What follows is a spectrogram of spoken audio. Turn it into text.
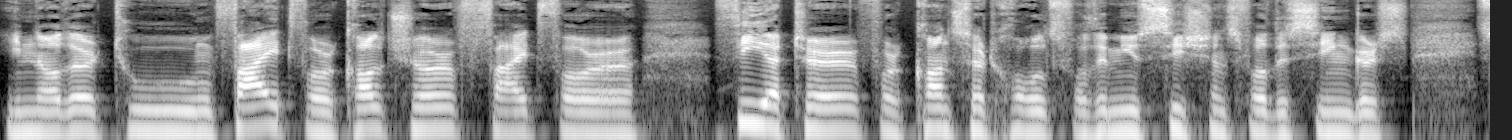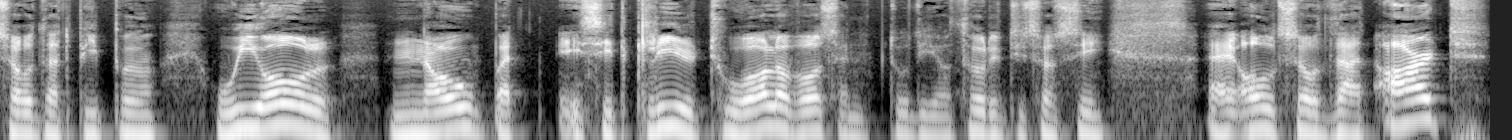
in order to fight for culture, fight for theater, for concert halls, for the musicians, for the singers, so that people, we all know, but is it clear to all of us and to the authorities also, uh, also that art,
